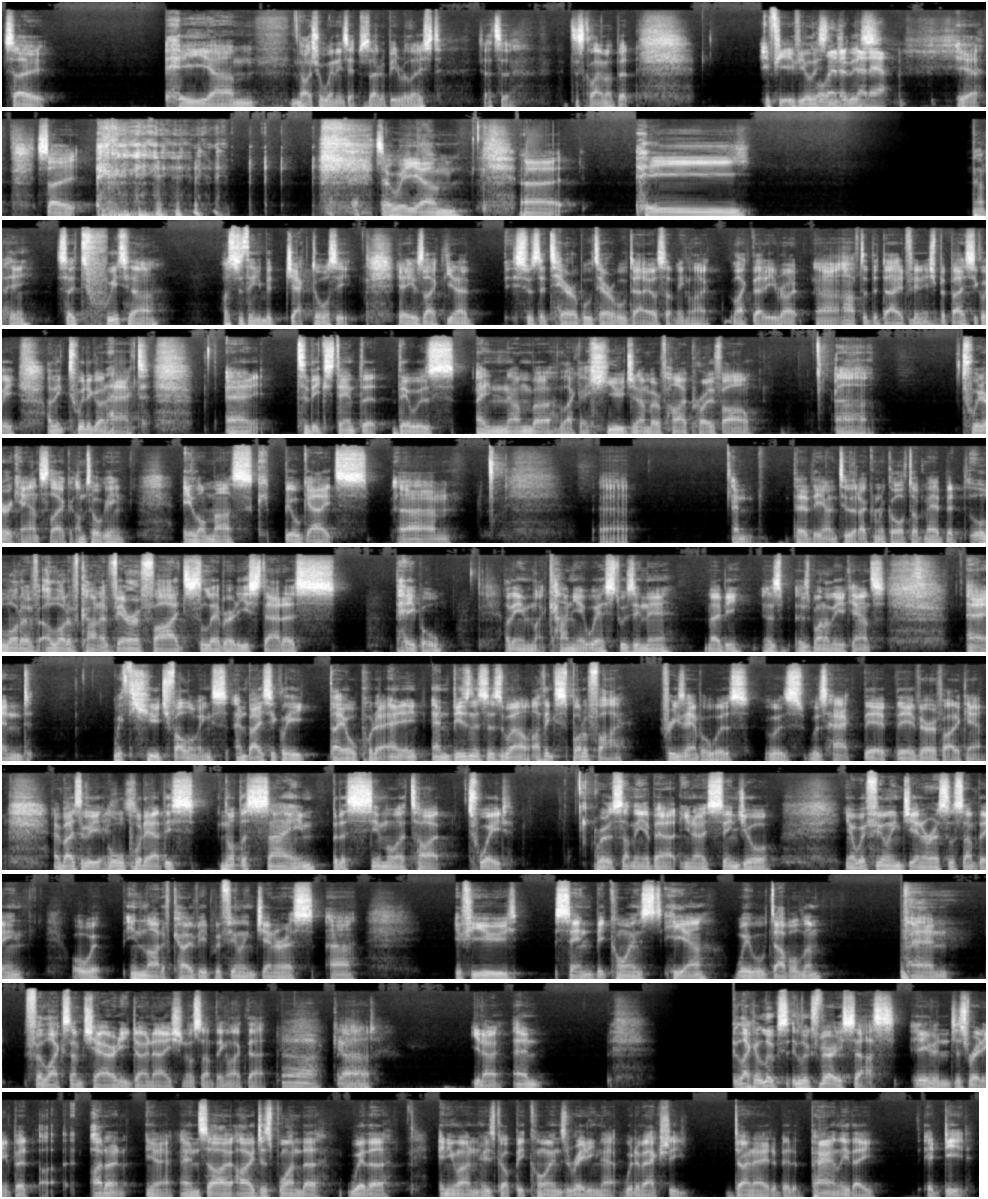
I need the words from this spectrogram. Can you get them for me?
So he um not sure when this episode will be released. That's a disclaimer, but if you if you're listening we'll to this, yeah. So so we um uh he not he. So Twitter, I was just thinking about Jack Dorsey. Yeah, he was like, you know, this was a terrible, terrible day or something like like that. He wrote uh, after the day had finished. But basically, I think Twitter got hacked, and to the extent that there was a number, like a huge number of high profile uh, Twitter accounts. Like I'm talking Elon Musk, Bill Gates, um, uh, and they're the only two that I can recall off the top of my head. But a lot of a lot of kind of verified celebrity status people. I think even like Kanye West was in there, maybe as as one of the accounts, and with huge followings. And basically, they all put it and, and business as well. I think Spotify, for example, was was was hacked. Their their verified account, and basically all put out this not the same but a similar type tweet where it was something about you know send your you know we're feeling generous or something or we're in light of covid we're feeling generous uh, if you send bitcoins here we will double them and for like some charity donation or something like that Oh God. you know and like it looks it looks very sus even just reading it but I, I don't you know and so I, I just wonder whether anyone who's got bitcoins reading that would have actually donated but apparently they it did.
